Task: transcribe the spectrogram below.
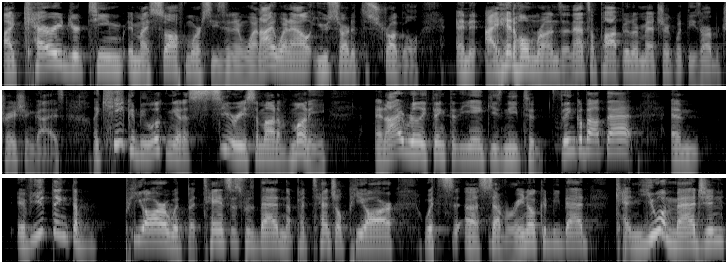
I carried your team in my sophomore season, and when I went out, you started to struggle. And I hit home runs, and that's a popular metric with these arbitration guys. Like he could be looking at a serious amount of money, And I really think that the Yankees need to think about that. And if you think the PR with Betances was bad and the potential PR with uh, Severino could be bad, can you imagine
